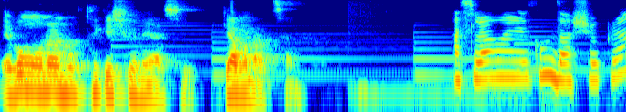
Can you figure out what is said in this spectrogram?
এবং ওনার মুখ থেকে শুনে আসি। কেমন আছেন? আসসালামু আলাইকুম দর্শকরা।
